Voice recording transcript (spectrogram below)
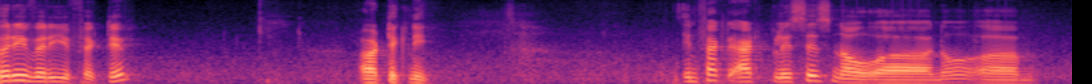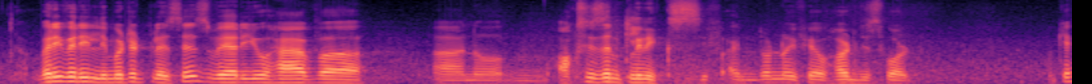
very very effective technique. In fact, at places now uh, no, um, very very limited places where you have uh, uh no, oxygen clinics, if I do not know if you have heard this word. Okay.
